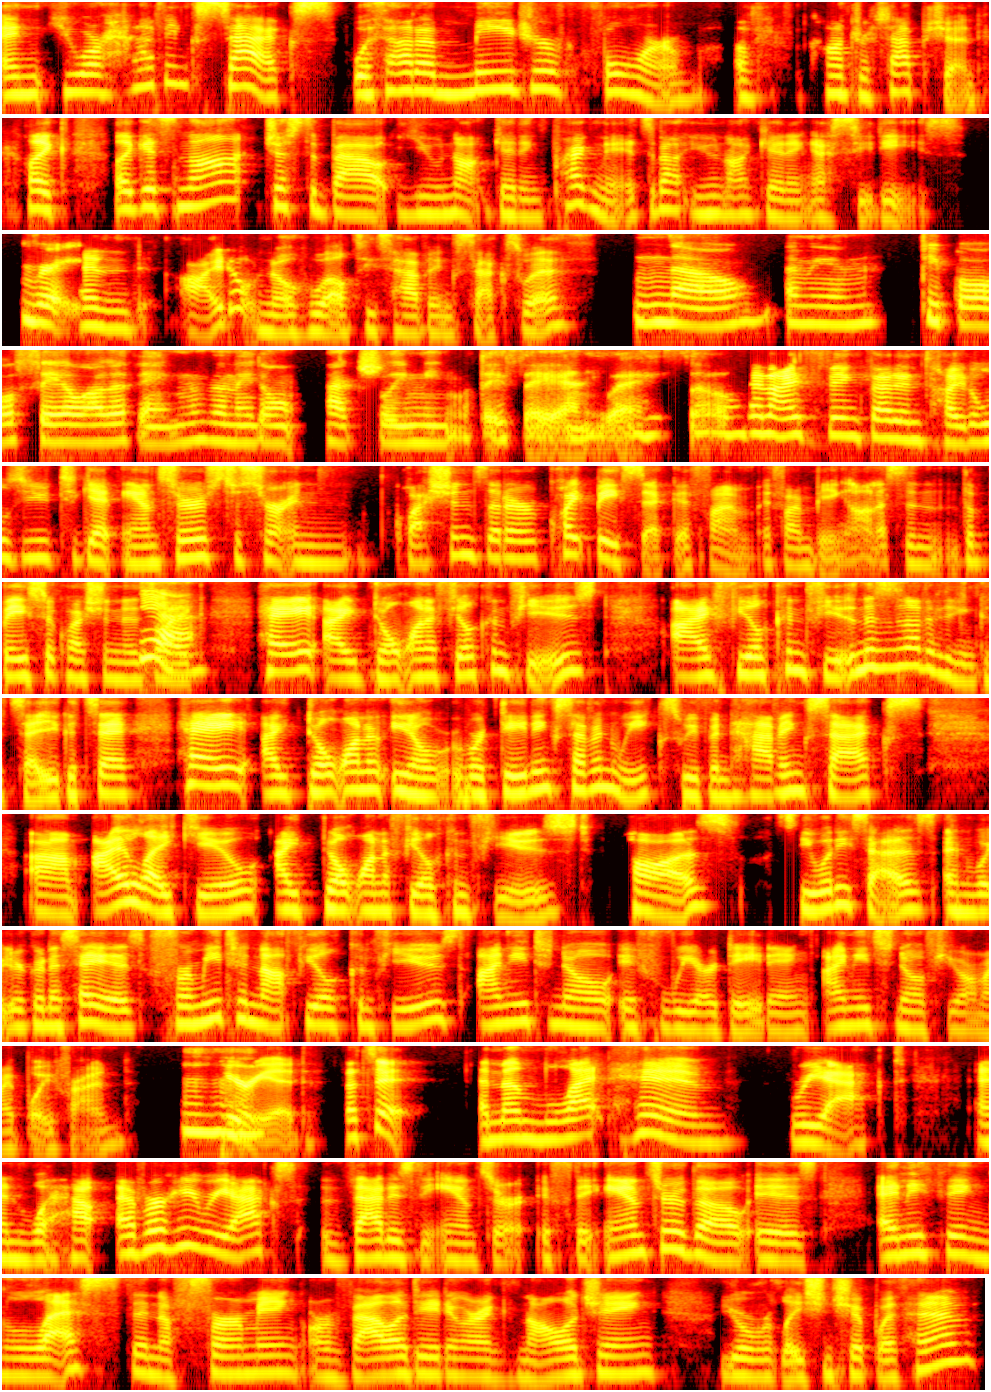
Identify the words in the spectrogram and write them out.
and you are having sex without a major form of contraception. Like, like it's not just about you not getting pregnant, it's about you not getting STDs. Right. And I don't know who else he's having sex with. No, I mean, people say a lot of things and they don't actually mean what they say anyway. So, and I think that entitles you to get answers to certain questions that are quite basic if I'm if I'm being honest. And the basic question is yeah. like, "Hey, I don't want to feel confused. I feel confused." And this is another thing you could say. You could say, "Hey, I don't want to, you know, we're dating 7 weeks. We've been having sex. Um, I like you. I don't want to feel confused." Pause see what he says. And what you're going to say is for me to not feel confused, I need to know if we are dating. I need to know if you are my boyfriend, mm-hmm. period. That's it. And then let him react. And what, however he reacts, that is the answer. If the answer, though, is anything less than affirming or validating or acknowledging your relationship with him,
